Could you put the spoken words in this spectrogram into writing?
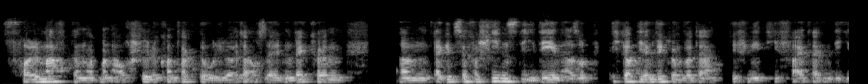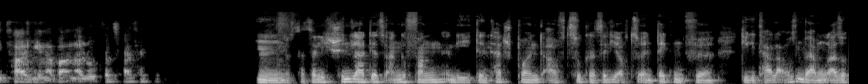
voll macht. Dann hat man auch schöne Kontakte, wo die Leute auch selten weg können. Ähm, da gibt's ja verschiedenste Ideen. Also ich glaube, die Entwicklung wird da definitiv weiter in digital gehen, aber analog wird es weitergehen. Hm, das tatsächlich, Schindler hat jetzt angefangen, die, den Touchpoint-Aufzug tatsächlich auch zu entdecken für digitale Außenwerbung. Also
